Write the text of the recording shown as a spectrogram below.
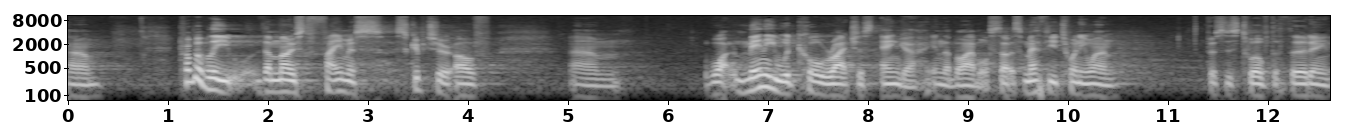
um, probably the most famous scripture of um, what many would call righteous anger in the Bible. So it's Matthew 21, verses 12 to 13.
